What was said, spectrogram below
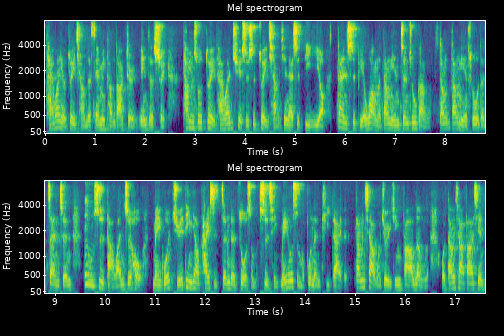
台湾有最强的 semiconductor。industry，他们说对台湾确实是最强，现在是第一哦。但是别忘了，当年珍珠港当当年所有的战争都是打完之后，美国决定要开始真的做什么事情，没有什么不能替代的。当下我就已经发愣了，我当下发现，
